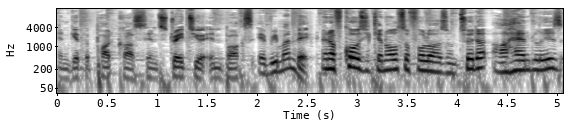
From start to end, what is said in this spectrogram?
and get the podcast sent straight to your inbox every Monday. And of course, you can also follow us on Twitter. Our handle is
